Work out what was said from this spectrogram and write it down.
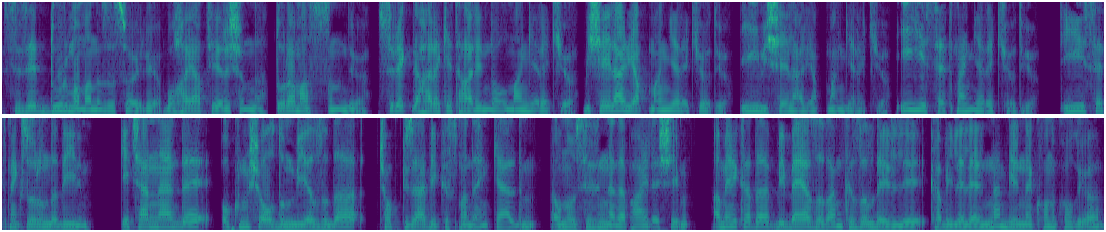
size durmamanızı söylüyor bu hayat yarışında. Duramazsın diyor. Sürekli hareket halinde olman gerekiyor. Bir şeyler yapman gerekiyor diyor. İyi bir şeyler yapman gerekiyor. İyi hissetmen gerekiyor diyor. İyi hissetmek zorunda değilim. Geçenlerde okumuş olduğum bir yazıda çok güzel bir kısma denk geldim. Onu sizinle de paylaşayım. Amerika'da bir beyaz adam Kızılderili kabilelerinden birine konuk oluyor.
